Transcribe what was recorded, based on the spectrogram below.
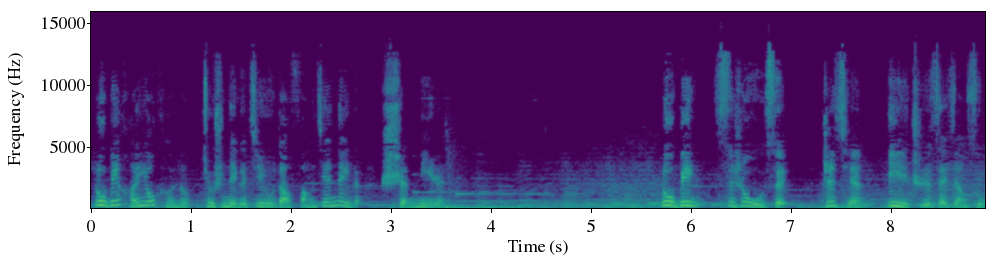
陆斌很有可能就是那个进入到房间内的神秘人。陆斌四十五岁，之前一直在江苏。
